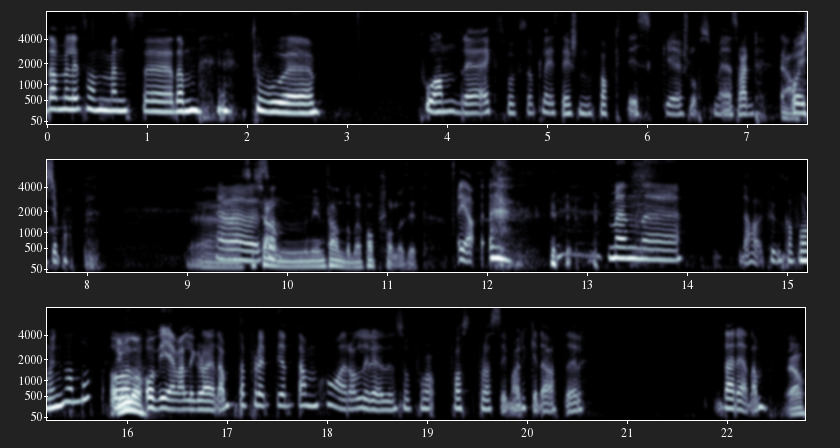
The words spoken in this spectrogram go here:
de er litt sånn mens eh, de to, eh, to andre Xbox og PlayStation faktisk slåss med sverd, Ja. og ikke papp. Eh, så kommer Nintendo med pappskjoldet sitt. Ja. Men eh, det har funka for Nintendo, og, og vi er veldig glad i dem. For de, de har allerede en så fast plass i markedet etter der, er de. Ja.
